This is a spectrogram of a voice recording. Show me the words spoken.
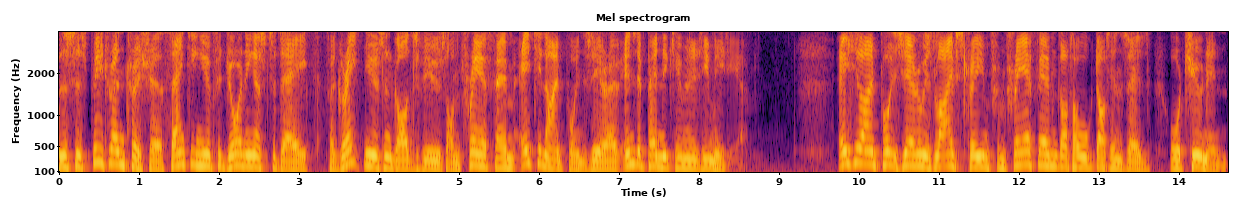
This is Peter and Tricia thanking you for joining us today for great news and God's views on Free FM 89.0 Independent Community Media. 89.0 is live streamed from freefm.org.nz or tune in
